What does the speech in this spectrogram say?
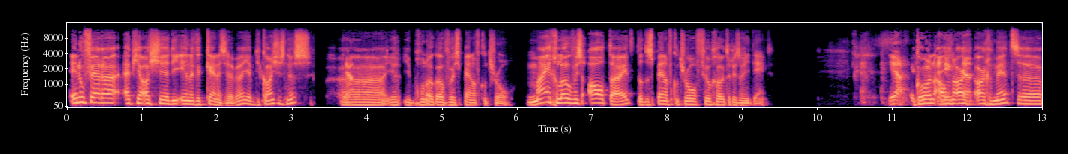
In hoeverre heb je als je die innerlijke kennis hebt? Hè? Je hebt die consciousness. Ja. Uh, je, je begon ook over span of control. Mijn geloof is altijd dat de span of control veel groter is dan je denkt. Ja. Ik hoor een ander argument. Uh,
